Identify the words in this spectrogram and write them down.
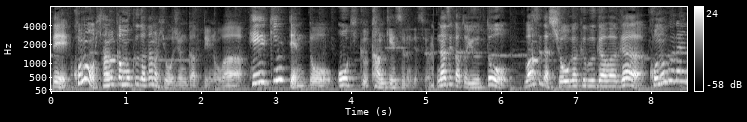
でこの3科目型の標準化っていうのは平均点と大きく関係するんですよ。なぜかというと早稲田商学部側がこのぐらいの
